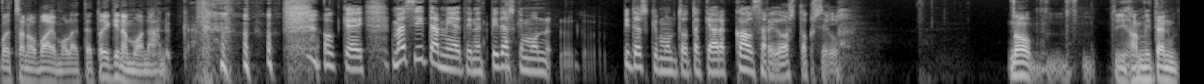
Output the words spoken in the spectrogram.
voit sanoa vaimolle, että et ole ikinä mua nähnytkään. Okei. Mä sitä mietin, että pitäisikö mun, pitäisikö mun tota käydä kalsariostoksilla. No ihan miten,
